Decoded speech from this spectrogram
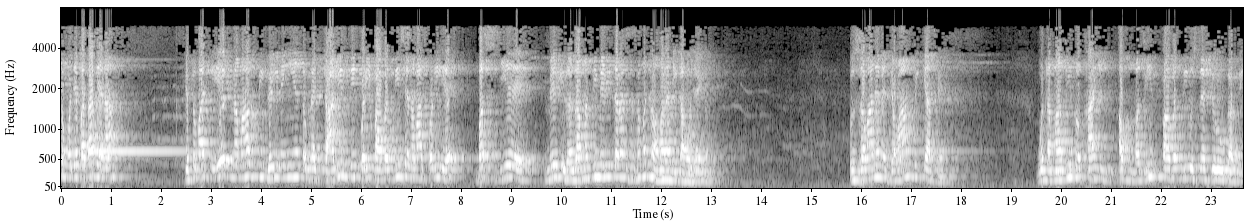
تو مجھے بتا دینا کہ تمہاری ایک نماز بھی گئی نہیں ہے، تم نے چالیس دن بڑی پابندی سے نماز پڑھی ہے۔ بس یہ میری رضامندی میری طرح سے سمجھ لو، ہمارا نکاح ہو جائے گا۔ اس زمانے میں جوان بھی کیا تھے؟ وہ نمازی تو تھا ہی، اب مزید پابندی اس نے شروع کر دی۔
